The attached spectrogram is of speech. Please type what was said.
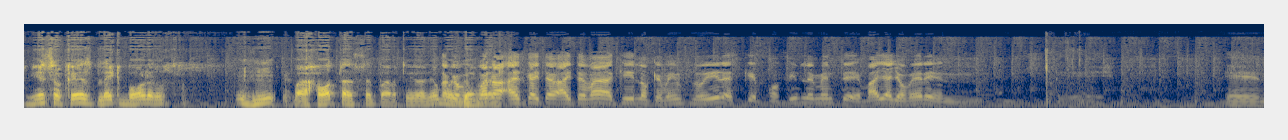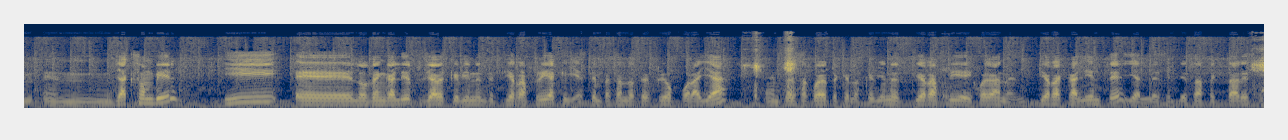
¿Y eso qué es? Blake Bortles. Bajota ese partido. Yo bueno, es que ahí te, ahí te, va aquí lo que va a influir es que posiblemente vaya a llover en este, en, Jacksonville y eh, los bengalíes pues ya ves que vienen de tierra fría que ya está empezando a hacer frío por allá. Entonces acuérdate que los que vienen de tierra fría y juegan en tierra caliente ya les empieza a afectar eso.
